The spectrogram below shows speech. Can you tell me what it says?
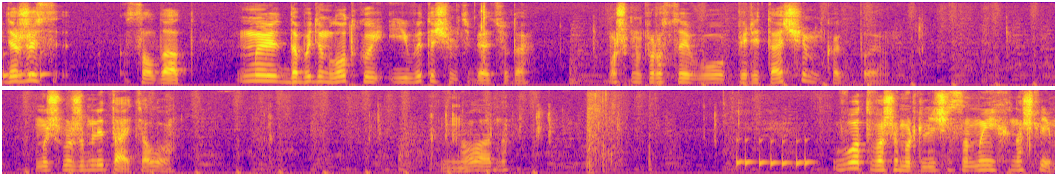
Держись, солдат. Мы добудем лодку и вытащим тебя отсюда. Может, мы просто его перетащим, как бы? Мы ж можем летать, алло. Ну ладно. Вот, ваше мурличество, мы их нашли.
